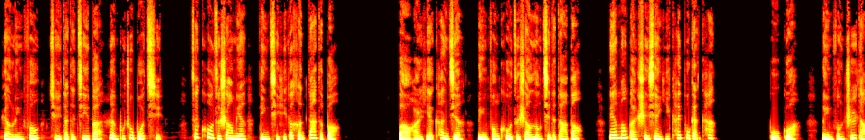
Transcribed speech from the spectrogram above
让林峰巨大的鸡巴忍不住勃起，在裤子上面顶起一个很大的包。宝儿也看见林峰裤子上隆起的大包，连忙把视线移开，不敢看。不过林峰知道，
